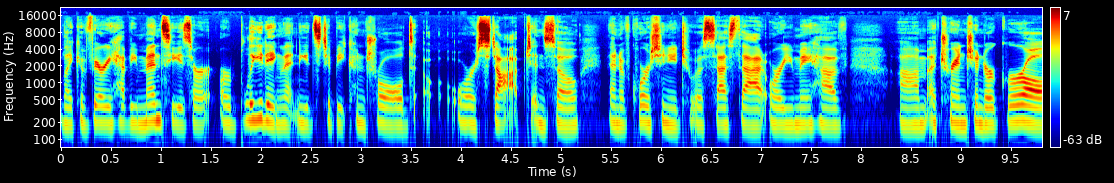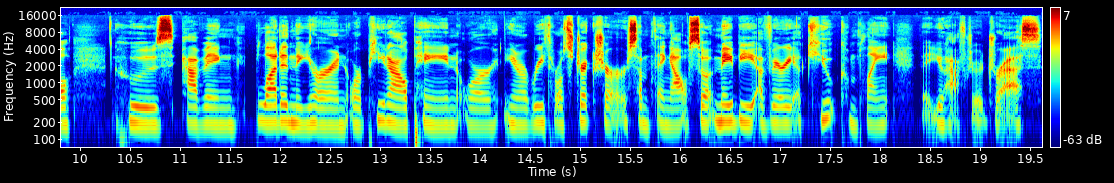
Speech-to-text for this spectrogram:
like a very heavy menses or, or bleeding that needs to be controlled or stopped. And so then, of course, you need to assess that. Or you may have um, a transgender girl who's having blood in the urine or penile pain or you know urethral stricture or something else so it may be a very acute complaint that you have to address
